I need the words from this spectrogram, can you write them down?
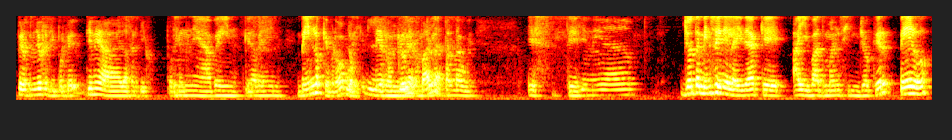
pero sin Joker sí, porque tiene al acertijo, por ejemplo. Tiene a Bane. Tiene a Bane. Bane lo quebró, güey. le rompió la espalda. espalda, güey. Este. Tiene a... Yo también soy de la idea que hay Batman sin Joker, pero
